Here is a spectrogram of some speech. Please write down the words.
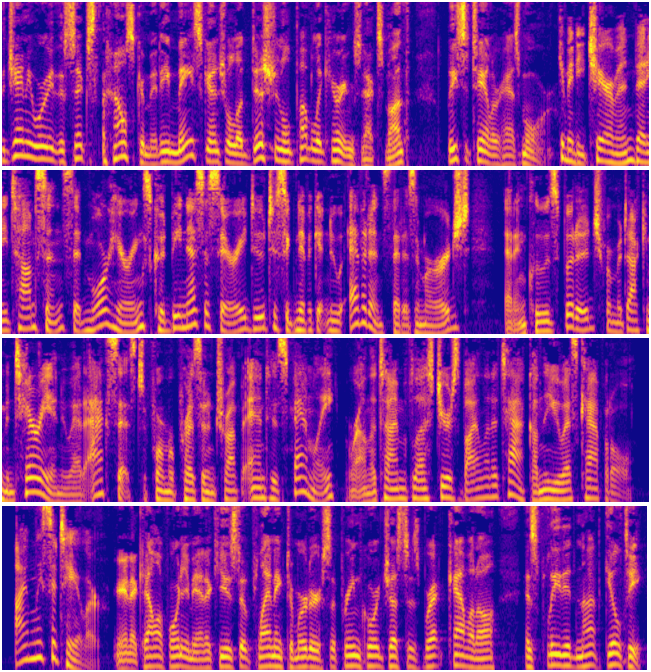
The January the 6th House Committee may schedule additional public hearings next month. Lisa Taylor has more. Committee Chairman Bennie Thompson said more hearings could be necessary due to significant new evidence that has emerged. That includes footage from a documentarian who had access to former President Trump and his family around the time of last year's violent attack on the U.S. Capitol. I'm Lisa Taylor. And a California man accused of planning to murder Supreme Court Justice Brett Kavanaugh has pleaded not guilty.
